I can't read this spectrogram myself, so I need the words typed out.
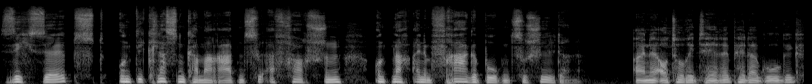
sich selbst und die Klassenkameraden zu erforschen und nach einem Fragebogen zu schildern. Eine autoritäre Pädagogik,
